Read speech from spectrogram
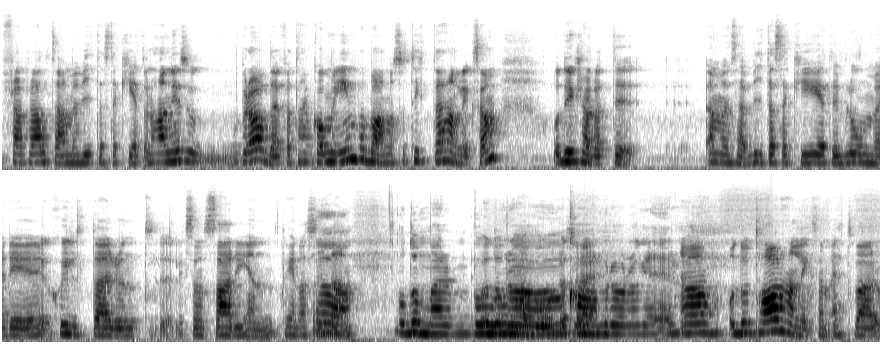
framförallt så här med vita staketen. Och han är ju så bra där för att han kommer in på banan och så tittar han liksom. Och det är klart att det, ja, men så här, vita staket, det är blommor, det är skyltar runt eh, liksom sargen på ena sidan. Och domarbord Och och, domarbord och sådär. kameror och grejer. Ja, och då tar han liksom ett varv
